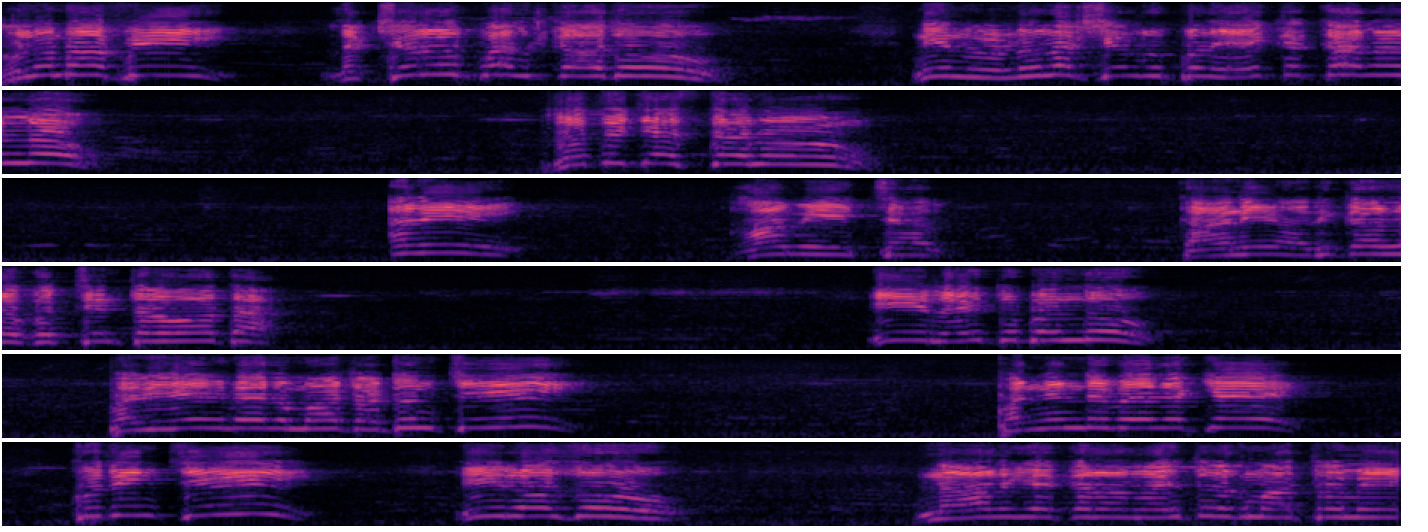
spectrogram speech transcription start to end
రుణమాఫీ లక్ష రూపాయలు కాదు. నేను రెండు లక్షల రూపాయలు ఏకకాలంలో రద్దు చేస్తాను అని హామీ ఇచ్చారు. కానీ అధికారంలోకి వచ్చిన తర్వాత ఈ రైతు బంధు పదిహేను వేల మాట అటుంచి పన్నెండు వేలకే కుదించి ఈరోజు నాలుగు ఎకరాల రైతులకు మాత్రమే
